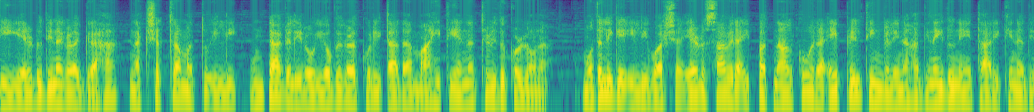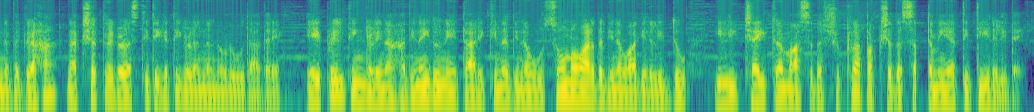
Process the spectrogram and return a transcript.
ಈ ಎರಡು ದಿನಗಳ ಗ್ರಹ, ನಕ್ಷತ್ರ ಮತ್ತು ಇಲ್ಲಿ ಉಂಟಾಗಲಿರೋ ಯೋಗಗಳ ಕುರಿತಾದ ಮಾಹಿತಿಯನ್ನು ತಿಳಿದುಕೊಳ್ಳೋಣ. ಮೊದಲಿಗೆ ಇಲ್ಲಿ ವರ್ಷ ಎರಡು ಸಾವಿರ ಇಪ್ಪತ್ನಾಲ್ಕೂರ ಏಪ್ರಿಲ್ ತಿಂಗಳಿನ ಹದಿನೈದನೇ ತಾರೀಕಿನ ದಿನದ ಗ್ರಹ, ನಕ್ಷತ್ರಗಳ ಸ್ಥಿತಿಗತಿಗಳನ್ನು ನೋಡುವುದಾದರೆ, ಏಪ್ರಿಲ್ ತಿಂಗಳಿನ ಹದಿನೈದನೇ ತಾರೀಕಿನ ದಿನವು ಸೋಮವಾರದ ದಿನವಾಗಿರಲಿದ್ದು, ಇಲ್ಲಿ ಚೈತ್ರ ಮಾಸದ ಶುಕ್ಲ ಪಕ್ಷದ ಸಪ್ತಮಿಯ ತಿಥಿ ಇರಲಿದೆ.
